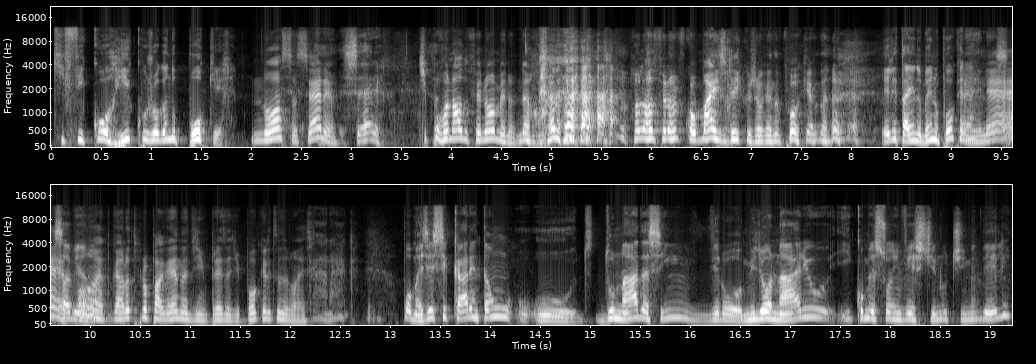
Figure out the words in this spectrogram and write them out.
que ficou rico jogando pôquer. Nossa, sério? Sério. Tipo o Ronaldo Fenômeno? Não. o Ronaldo Fenômeno ficou mais rico jogando pôquer. né? Ele tá indo bem no pôquer, né? Ele é, sabia, pô, não? é garoto propaganda de empresa de pôquer e tudo mais. Caraca. Pô, mas esse cara, então, o, o- do nada, assim, virou milionário e começou a investir no time dele.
